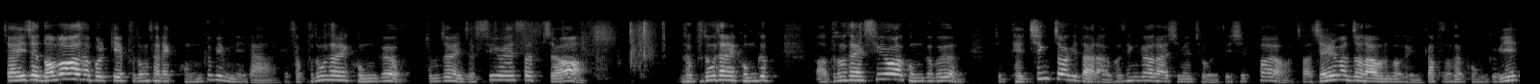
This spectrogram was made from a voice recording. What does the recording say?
자, 이제 넘어가서 볼게 부동산의 공급입니다. 그래서 부동산의 공급, 좀 전에 이제 수요했었죠. 그래서 부동산의 공급 어, 부동산의 수요와 공급은 좀 대칭적이다라고 생각을 하시면 좋을 듯 싶어요. 자, 제일 먼저 나오는 건 그러니까 부동산 공급이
